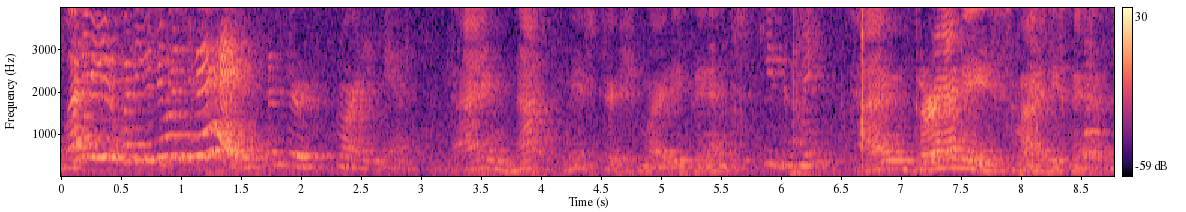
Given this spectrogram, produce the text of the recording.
What are you, what are you doing today, Mr. Smarty Pants? I'm not Mr. Smarty Pants. Excuse me? I'm Granny Smarty Pants.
